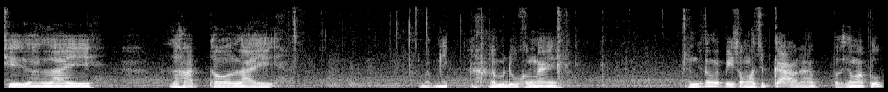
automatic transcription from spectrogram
ชื่ออะไร รหัสเท่าไหรแบบนี้เรามาดูข้างใน อันนี้ต้องเป็นปี 2019 นะครับ เปิดออกมาปุ๊บ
